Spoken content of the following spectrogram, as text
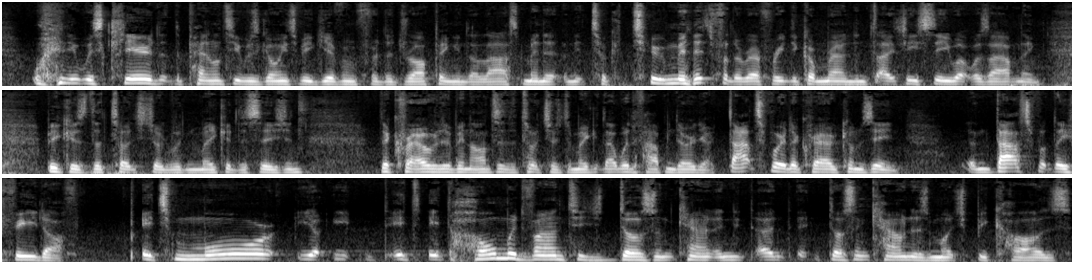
when it was clear that the penalty was going to be given for the dropping in the last minute and it took two minutes for the referee to come around and actually see what was happening because the touch judge wouldn't make a decision. The crowd would have been onto the touch judge to make it. That would have happened earlier. That's where the crowd comes in and that's what they feed off. It's more you know, it, it home advantage doesn't count and it, uh, it doesn't count as much because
